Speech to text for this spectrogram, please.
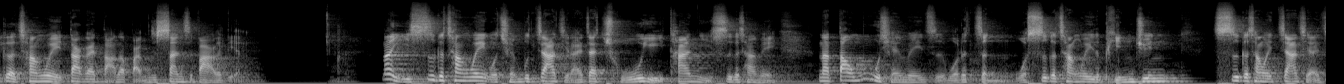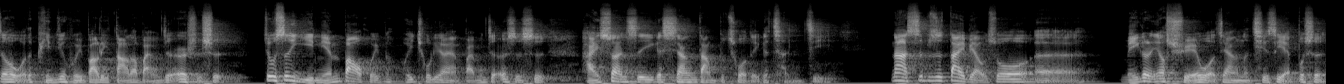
个仓位大概达到百分之三十八个点。那以四个仓位我全部加起来，再除以摊以四个仓位，那到目前为止，我的整我四个仓位的平均四个仓位加起来之后，我的平均回报率达到百分之二十四。就是以年报回回酬率来讲，百分之二十四还算是一个相当不错的一个成绩。那是不是代表说，呃，每个人要学我这样呢？其实也不是。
